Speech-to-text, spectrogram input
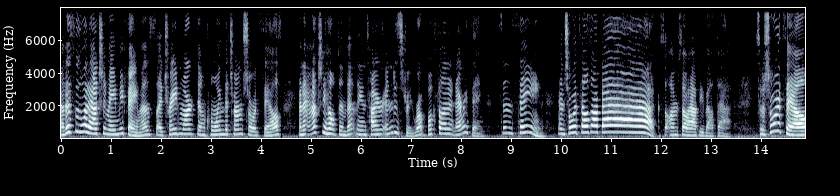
Now, this is what actually made me famous. I trademarked and coined the term short sales, and I actually helped invent the entire industry, wrote books on it and everything. It's insane. And short sales are back. So I'm so happy about that. So, short sale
